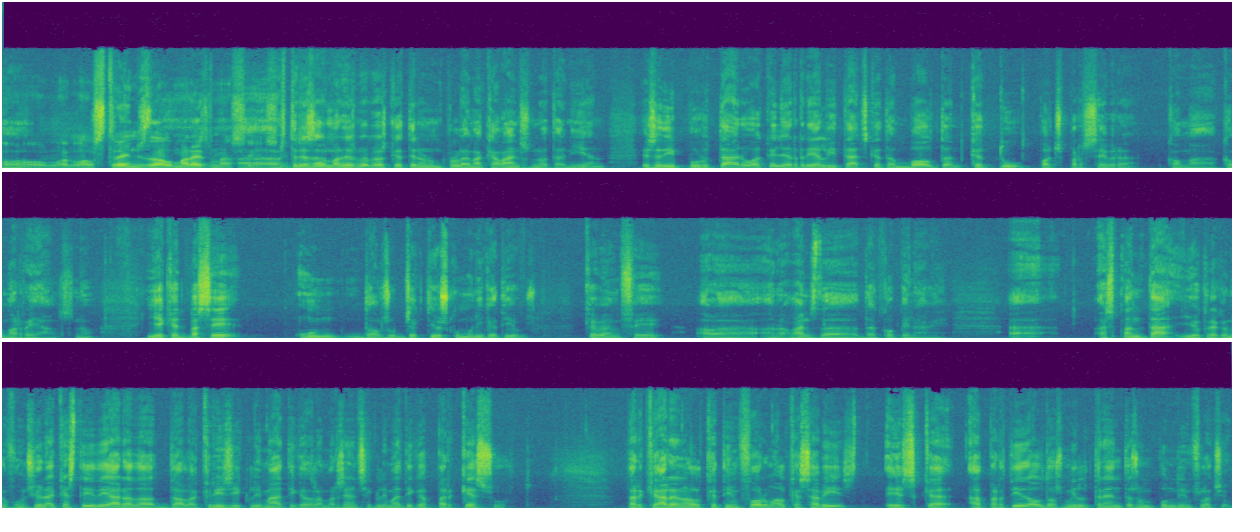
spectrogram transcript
no? O els trens del Maresme, sí. Els sí. trens del Maresme veus que tenen un problema que abans no tenien, és a dir, portar-ho a aquelles realitats que t'envolten que tu pots percebre com a, com a reals, no? I aquest va ser un dels objectius comunicatius que vam fer a la, abans de, de Copenhague. Uh, espantar jo crec que no funciona. Aquesta idea ara de, de la crisi climàtica, de l'emergència climàtica, per què surt? Perquè ara en el que t'informa el que s'ha vist és que a partir del 2030 és un punt d'inflexió.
